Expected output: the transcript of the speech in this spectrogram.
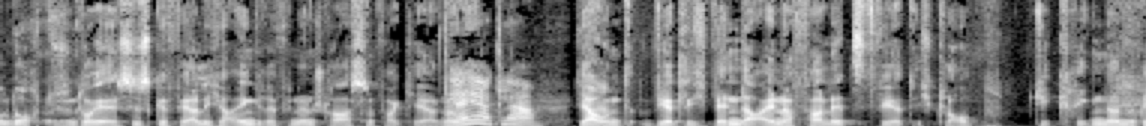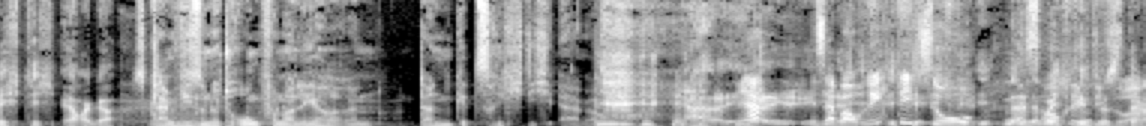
ja, doch, die sind teuer. Es ist gefährlicher Eingriff in den Straßenverkehr. Ne? Ja, ja, klar. Ja, und wirklich, wenn da einer verletzt wird, ich glaube, die kriegen dann richtig Ärger. Das klang wie so eine Drohung von einer Lehrerin. Dann gibt's richtig Ärger. Ja, Ja, ist aber auch richtig so. Ich, nein, Ist aber ich finde es so, dreist.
